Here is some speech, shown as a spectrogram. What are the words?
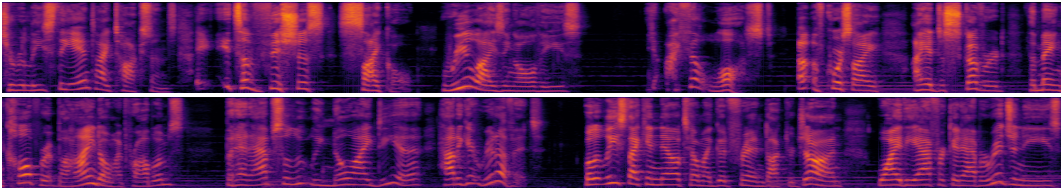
to release the antitoxins. It's a vicious cycle. Realizing all these, I felt lost. Uh, of course, I, I had discovered the main culprit behind all my problems, but had absolutely no idea how to get rid of it. Well, at least I can now tell my good friend Dr. John why the African Aborigines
